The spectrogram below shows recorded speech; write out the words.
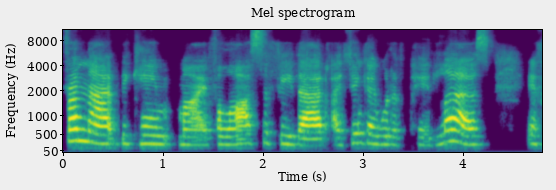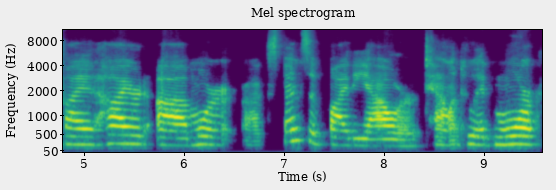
from that became my philosophy that I think I would have paid less if I had hired a more expensive by the hour talent who had more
